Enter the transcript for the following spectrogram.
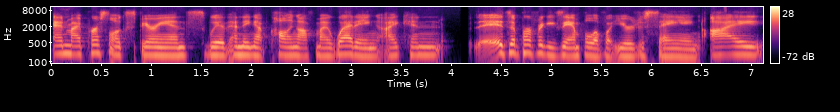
And my personal experience with ending up calling off my wedding i can it's a perfect example of what you're just saying. I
